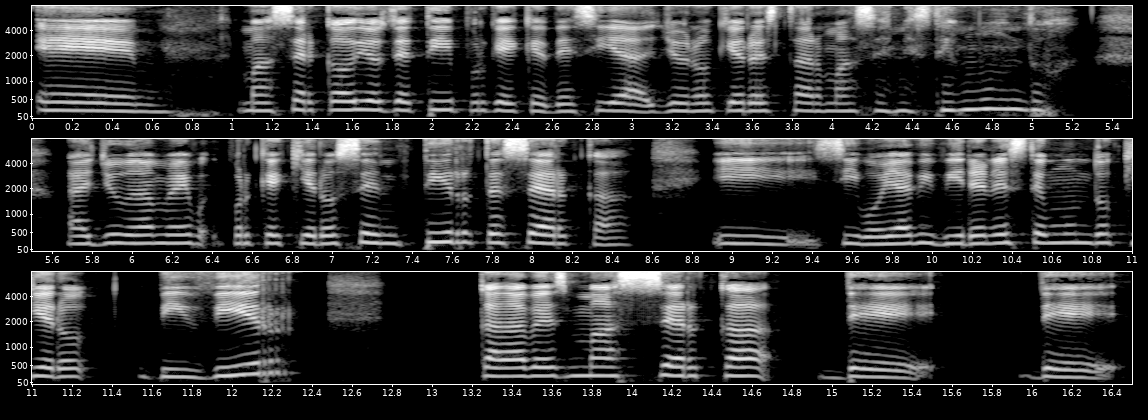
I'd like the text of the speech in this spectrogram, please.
Eh, más cerca, oh Dios, de ti, porque que decía, yo no quiero estar más en este mundo. Ayúdame porque quiero sentirte cerca. Y si voy a vivir en este mundo, quiero vivir cada vez más cerca de, de,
